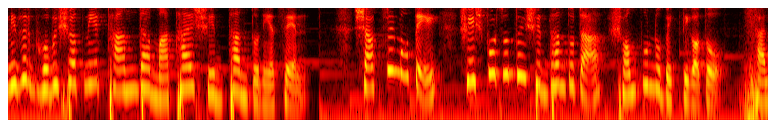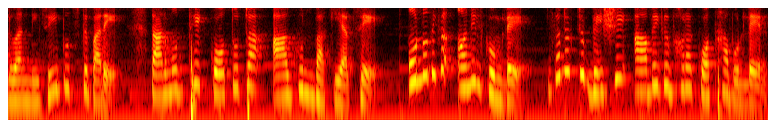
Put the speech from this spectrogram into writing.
নিজের ভবিষ্যৎ নিয়ে ঠান্ডা মাথায় সিদ্ধান্ত নিয়েছেন। শাস্ত্রের মতে, শেষ পর্যন্ত এই সিদ্ধান্তটা সম্পূর্ণ ব্যক্তিগত। খেলোয়াড় নিজেই বুঝতে পারে তার মধ্যে কতটা আগুন বাকি আছে। অন্যদিকে অনিল কুম্বলে যেন একটু বেশি আবেগে ভরা কথা বললেন।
